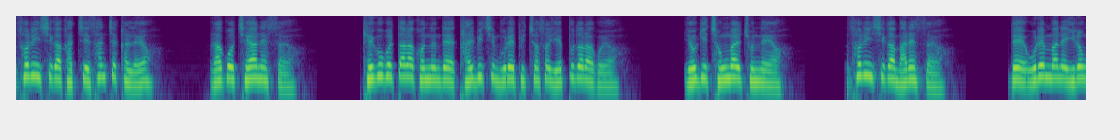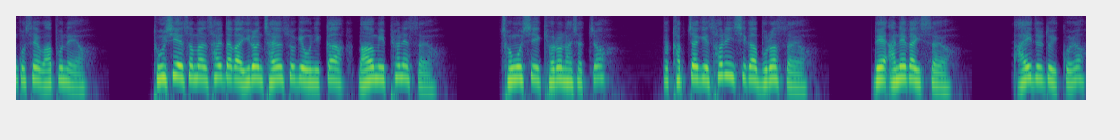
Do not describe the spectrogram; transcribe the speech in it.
서린 씨가 같이 산책할래요? 라고 제안했어요. 계곡을 따라 걷는데 달빛이 물에 비쳐서 예쁘더라고요. 여기 정말 좋네요. 서린 씨가 말했어요. 네, 오랜만에 이런 곳에 와보네요. 도시에서만 살다가 이런 자연 속에 오니까 마음이 편했어요. 정호 씨 결혼하셨죠? 갑자기 서린 씨가 물었어요. 네, 아내가 있어요. 아이들도 있고요.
